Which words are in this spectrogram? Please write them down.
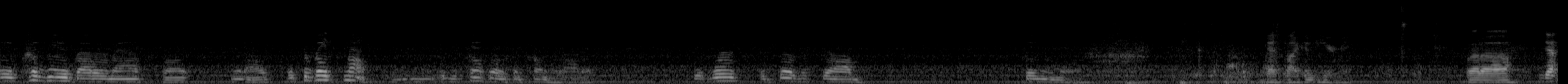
it could be a better mask, but, you know, it's, it's a basic mask. You, you can't really complain about it. It works, it does its job. Say no more. Guys probably couldn't hear me. But, uh, yeah.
